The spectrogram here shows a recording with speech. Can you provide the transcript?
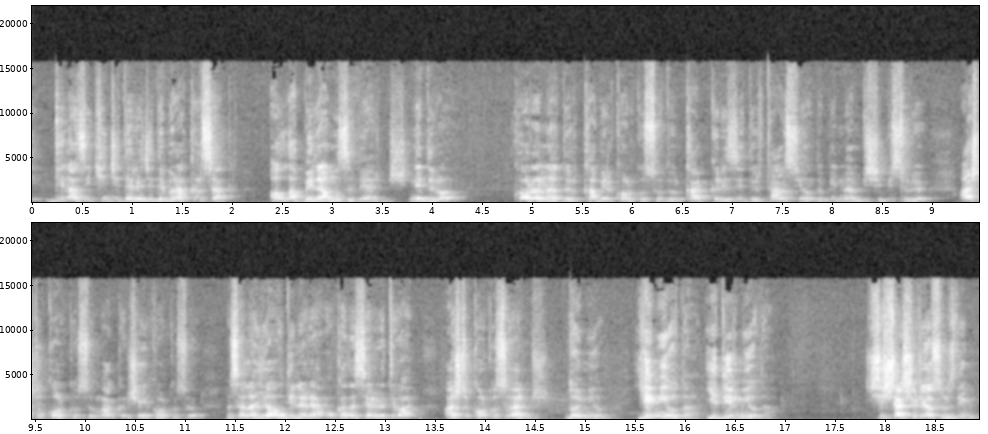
biraz ikinci derecede bırakırsak Allah belamızı vermiş. Nedir o? Koronadır, kabir korkusudur, kalp krizidir, tansiyondur, bilmem bir şey, bir sürü açlık korkusu, şey korkusu. Mesela Yahudilere o kadar serveti var, açlık korkusu vermiş. Doymuyor. Yemiyor da, yedirmiyor da. Siz şaşırıyorsunuz değil mi?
